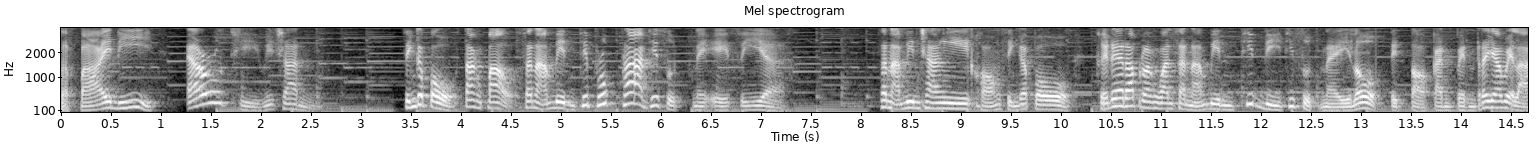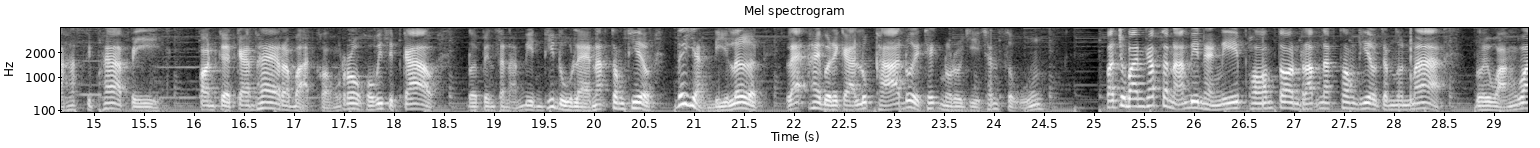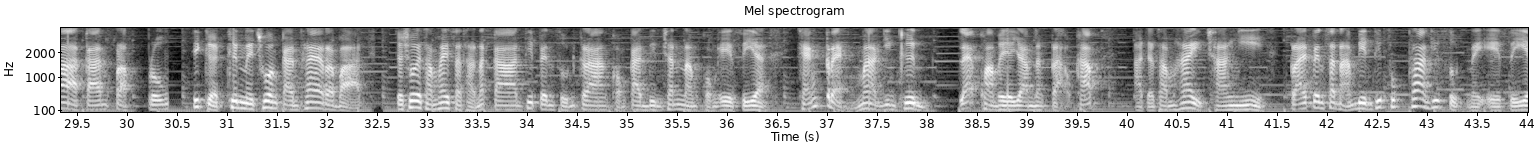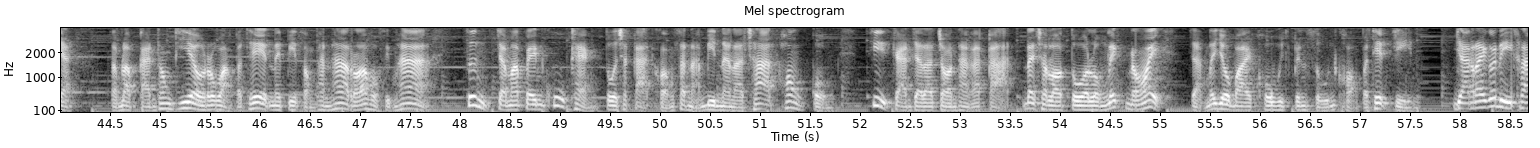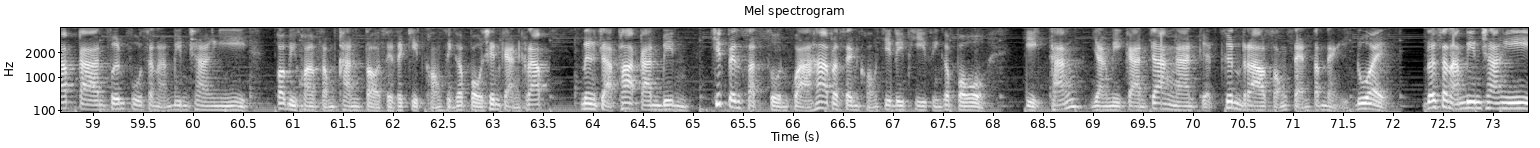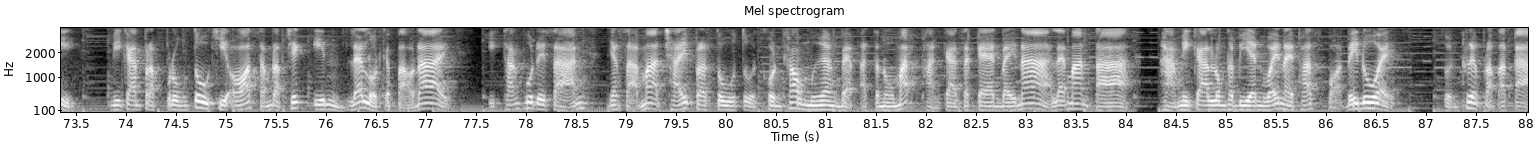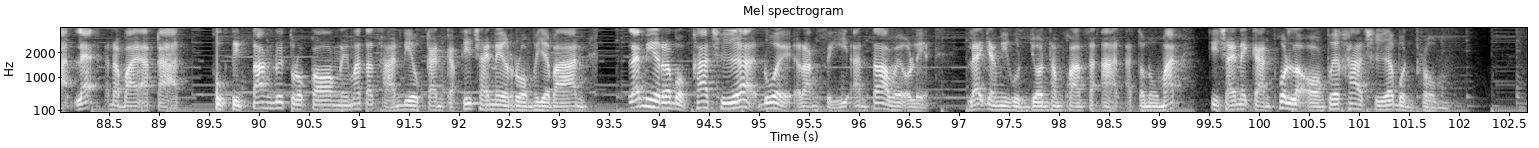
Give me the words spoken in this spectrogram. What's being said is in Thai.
สปายดีเอลทีวิชั่นสิงคโปร์ตั้งเป้า สนามบินที่พลุกพล่านที่สุดในเอเชีย สนามบินชางงีของสิงคโปร์เคยได้รับรางวัลสนามบินที่ดีที่สุดในโลกติดต่อกันเป็นระยะเวลา 15 ปี ก่อนเกิดการแพร่ระบาดของโรคโควิด -19 โดยเป็นสนามบินที่ดูแลนักท่องเที่ยวได้อย่างดีเลิศ และให้บริการลูกค้าด้วยเทคโนโลยีชั้นสูง ปัจจุบันครับสนามบินแห่งนี้พร้อมต้อนรับนักท่องเที่ยวจำนวนมาก โดยหวังว่าการปรับปรุงที่เกิดขึ้นในช่วงการแพร่ระบาด จะช่วยทำให้สถานการณ์ที่เป็นศูนย์กลางของการบินชั้นนำของเอเชีย แข็งแกร่งมากยิ่งขึ้น และความพยายามดังกล่าวครับ อาจจะทำให้ชางงีกลายเป็นสนามบินที่พลุกพล่านที่สุดในเอเชีย สำหรับการท่องเที่ยวระหว่างประเทศในปี 2565 ซึ่งจะมาเป็นคู่แข่งตัวฉกาจของสนามบินนานาชาติฮ่องกงที่การจราจรทางอากาศ ได้ชะลอตัวลงเล็กน้อย จากนโยบายโควิดเป็นศูนย์ของประเทศจีน อย่างไรก็ดีครับ การฟื้นฟูสนามบินชางงี ก็มีความสำคัญต่อเศรษฐกิจของสิงคโปร์เช่นกันครับ เนื่องจากภาคการบินคิดเป็นสัดส่วนกว่า 5%ของ GDP สิงคโปร์ อีกทั้งยังมีการจ้างงานเกิดขึ้นราว 200,000ตำแหน่งอีกด้วย โดยสนามบินชางงี มีการปรับปรุงตู้คีออสสำหรับเช็คอิน และโหลดกระเป๋าได้ อีกทั้งผู้โดยสารยังสามารถใช้ประตูตรวจคนเข้าเมืองแบบอัตโนมัติ ผ่านการสแกนใบหน้าและม่านตา หากมีการลงทะเบียนไว้ในพาสปอร์ตได้ด้วย ส่วนเครื่องปรับอากาศและระบายอากาศ ถูกติดตั้งด้วยตัวกรองในมาตรฐานเดียวกันกับที่ใช้ในโรงพยาบาล และมีระบบฆ่าเชื้อด้วยรังสีอันตราไวโอเลตและยังมีหุ่นยนต์ทำความสะอาดอัตโนมัติ ที่ใช้ในการพ่นละอองเพื่อฆ่าเชื้อบนพรม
